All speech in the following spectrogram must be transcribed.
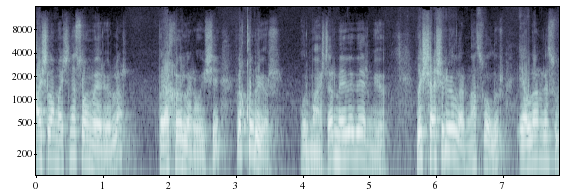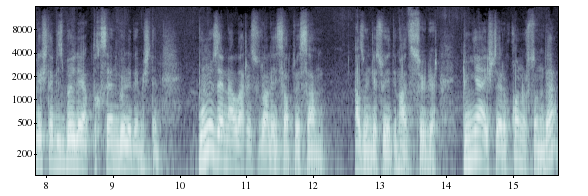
aşılama işine son veriyorlar. Bırakıyorlar o işi ve kuruyor. Hurma ağaçlar meyve vermiyor. Ve şaşırıyorlar nasıl olur? E Allah'ın Resulü işte biz böyle yaptık sen böyle demiştin. Bunun üzerine Allah Resulü Aleyhisselatü Vesselam az önce söylediğim hadis söylüyor. Dünya işleri konusunda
